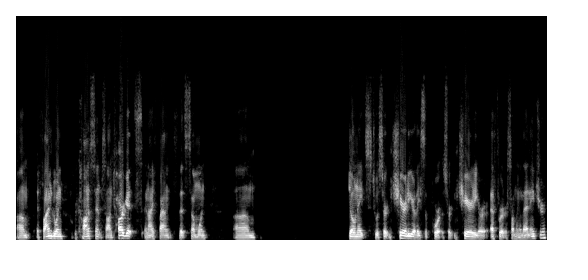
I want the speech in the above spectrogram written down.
Um, if I'm doing reconnaissance on targets and I find that someone um, donates to a certain charity or they support a certain charity or effort or something of that nature,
